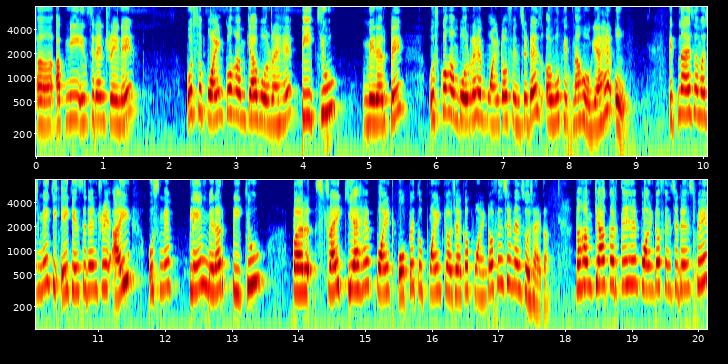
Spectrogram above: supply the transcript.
आ, अपनी इंसिडेंट रे ने उस पॉइंट को हम क्या बोल रहे हैं? पी क्यू मिरर पे उसको हम बोल रहे हैं पॉइंट ऑफ़ इंसिडेंस और वो कितना हो गया है? ओ इतना है समझ में कि एक इंसिडेंट रे आई उसने प्लेन मिरर पी क्यू पर स्ट्राइक किया है पॉइंट ओ पे तो पॉइंट क्या हो जाएगा? पॉइंट ऑफ़ इंसिडेंस हो जाएगा। तो हम क्या करते हैं पॉइंट ऑफ़ इंसिडेंस पे?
